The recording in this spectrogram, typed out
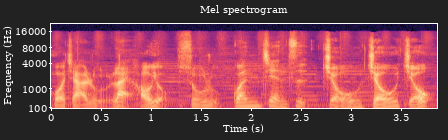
或加入赖好友，输入关键字九九九。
